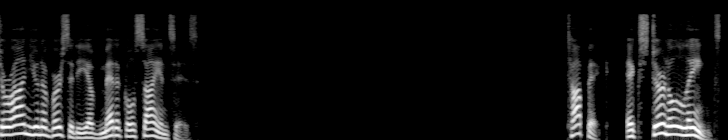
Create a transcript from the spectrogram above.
Tehran University of Medical Sciences. Topic: External links.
